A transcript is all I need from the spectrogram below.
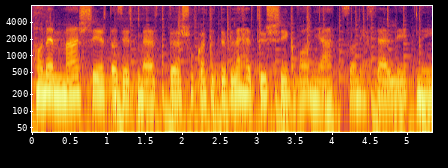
Ha nem másért, azért, mert sokkal több lehetőség van játszani, fellépni,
